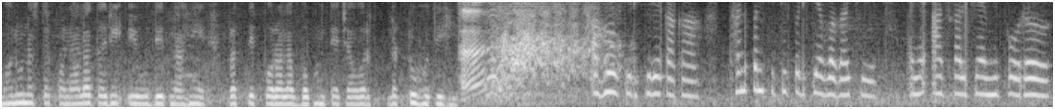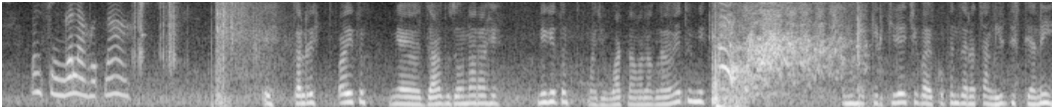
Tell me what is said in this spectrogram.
म्हणूनच तर कोणाला तरी येऊ देत नाही. प्रत्येक पोराला बघून त्याच्यावर लट्टू होते ही. अहो किरकिरे काका. थंड पण किती पडते बघा की. आणि आजकालची आम्ही पोरं पण सिंगल आहोत ना. ए चल रे पळ इथून. मी जाळ बुजवणार आहे. निघ इथून. माझी वाट लावा लागला तुम्ही. आणि ही किरकिऱ्याची बायको पण जरा चांगलीच दिसते नाही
